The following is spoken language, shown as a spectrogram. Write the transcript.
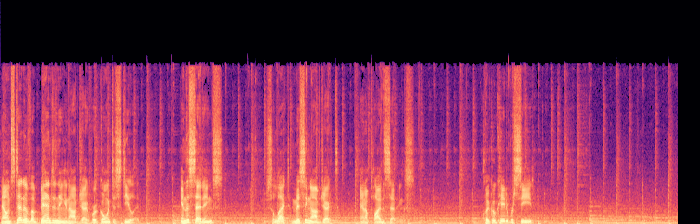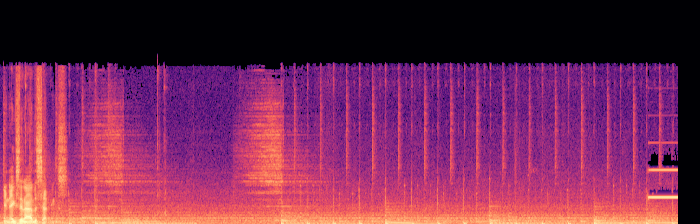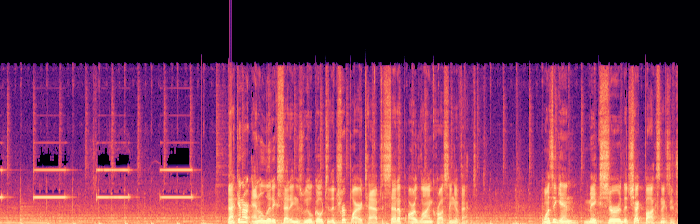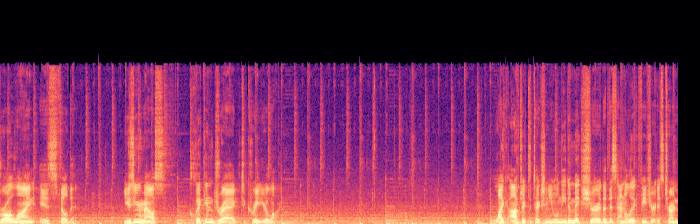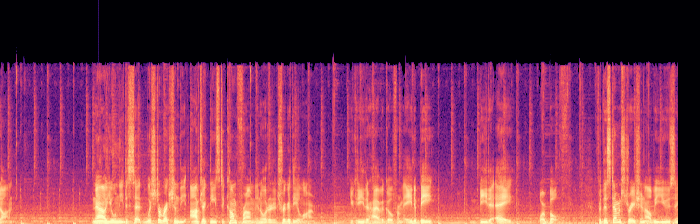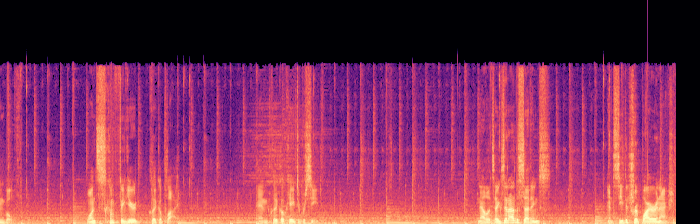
Now instead of abandoning an object, we're going to steal it. In the settings, select missing object and apply the settings. Click OK to proceed and exit out of the settings. Back in our analytics settings, we will go to the tripwire tab to set up our line crossing event. Once again, make sure the checkbox next to draw a line is filled in. Using your mouse, click and drag to create your line. Like object detection, you will need to make sure that this analytic feature is turned on. Now you will need to set which direction the object needs to come from in order to trigger the alarm. You could either have it go from A to B, B to A, or both. For this demonstration, I'll be using both. Once configured, click Apply. And click OK to proceed. Now let's exit out of the settings and see the tripwire in action.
